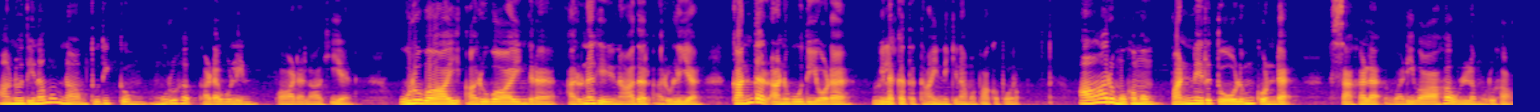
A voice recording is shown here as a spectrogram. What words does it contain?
அனுதினமும் நாம் துதிக்கும் முருகக் கடவுளின் பாடலாகிய உருவாய் அருவாய்ங்கிற அருணகிரிநாதர் அருளிய கந்தர் அனுபூதியோட விளக்கத்தை தான் இன்றைக்கி நாம் பார்க்க போகிறோம் ஆறு முகமும் பன்னிரு தோளும் கொண்ட சகல வடிவாக உள்ள முருகா.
